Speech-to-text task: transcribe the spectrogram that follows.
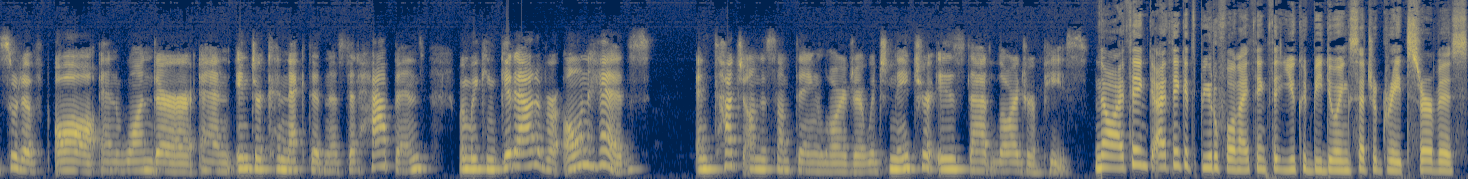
sort of awe and wonder and interconnectedness that happens when we can get out of our own heads and touch onto something larger which nature is that larger piece. No i think i think it's beautiful and i think that you could be doing such a great service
